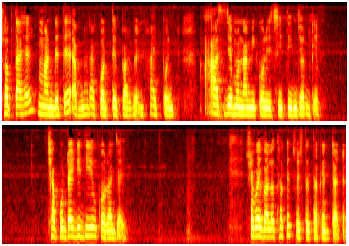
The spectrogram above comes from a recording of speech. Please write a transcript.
সপ্তাহের মানডেতে আপনারা করতে পারবেন হাই পয়েন্ট আজ যেমন আমি করেছি তিনজনকে। সাপোর্ট আইডি দিয়েও করা যায়। সবাই ভালো থাকেন, সুস্থ থাকেন, টাটা।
